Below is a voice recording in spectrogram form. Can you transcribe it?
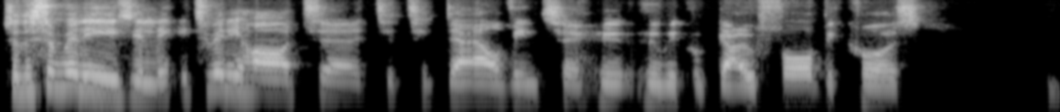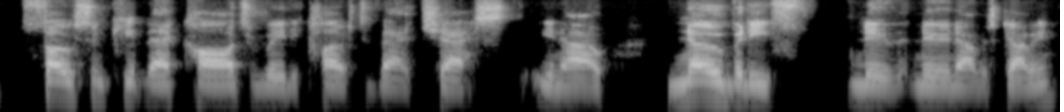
So there's some really easy link. It's really hard to, to, to delve into who, who we could go for because Fosun keep their cards really close to their chest. You know, nobody knew that Nuno was going.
